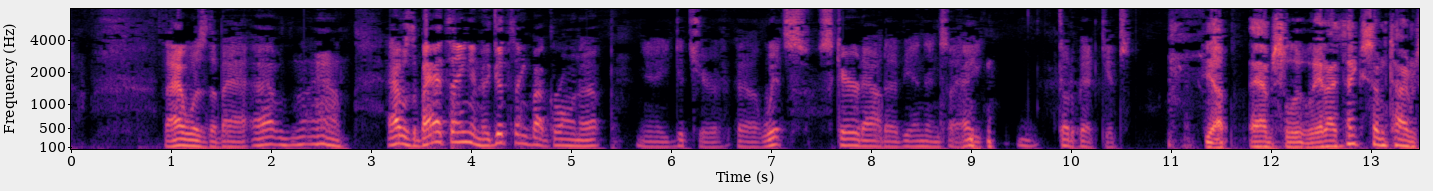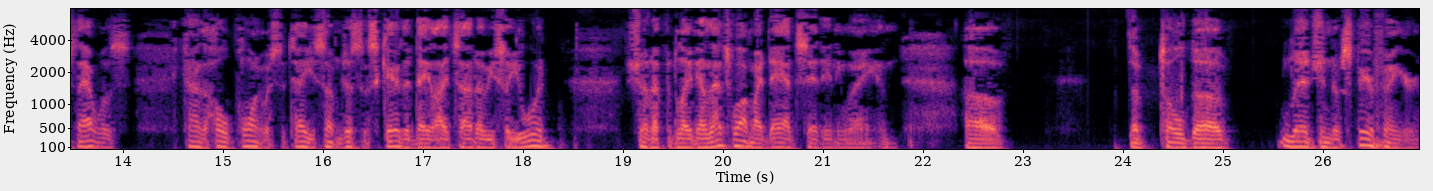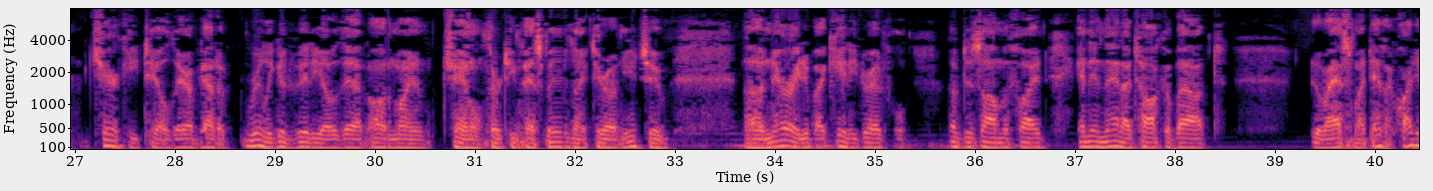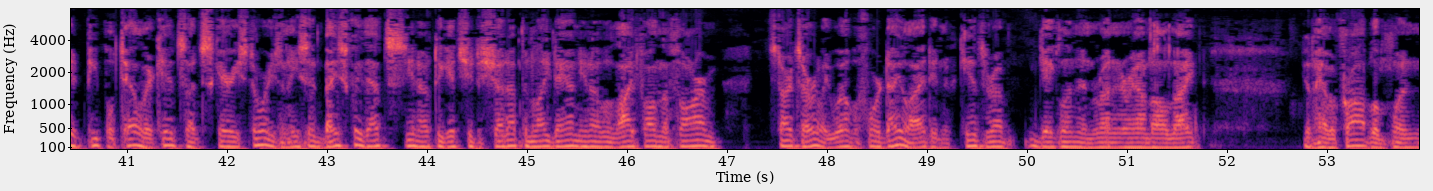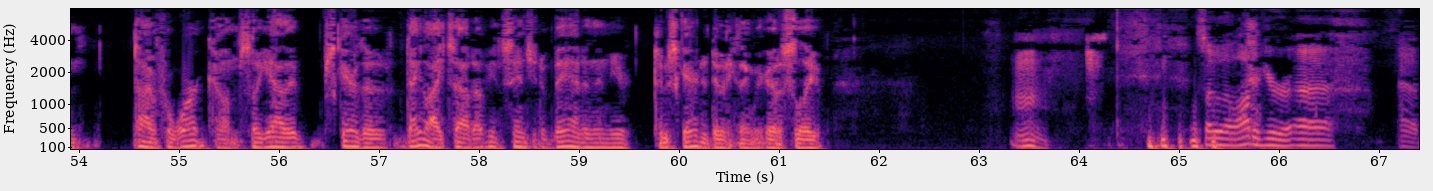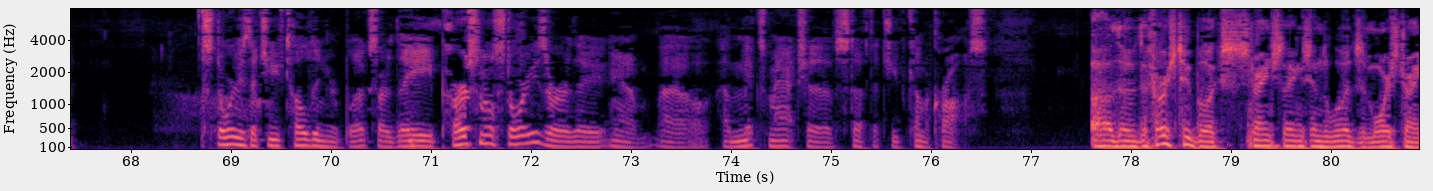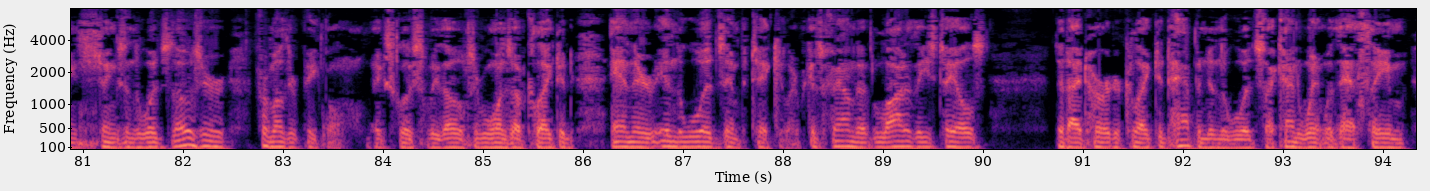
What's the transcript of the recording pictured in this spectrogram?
that was the bad. Uh, yeah, that was the bad thing, and the good thing about growing up, you know, you get your uh, wits scared out of you, and then say, "Hey, go to bed, kids." Yep, absolutely. And I think sometimes that was kind of the whole point was to tell you something just to scare the daylights out of you, so you would shut up and lay down. That's what my dad said anyway, and uh, the told uh, legend of Spearfinger Cherokee tale. There, I've got a really good video of that on my channel, 13 Past Midnight, there on YouTube, uh, narrated by Kenny Dreadful of Dizombified. And in that, I talk about. You know, I asked my dad, like, why did people tell their kids such scary stories? And he said, basically, that's, you know, to get you to shut up and lay down. You know, life on the farm starts early, well before daylight. And if kids are up giggling and running around all night, you'll have a problem when time for work comes. So yeah, they scare the daylights out of you and send you to bed, and then you're too scared to do anything but go to sleep. Mm. so a lot of your uh, uh, stories that you've told in your books are they personal stories or are they you know uh, a mixed match of stuff that you've come across? Uh, the the first two books, Strange Things in the Woods and More Strange Things in the Woods, those are from other people exclusively. Those are ones I've collected, and they're in the woods in particular because I found that a lot of these tales that I'd heard or collected happened in the woods. So I kind of went with that theme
